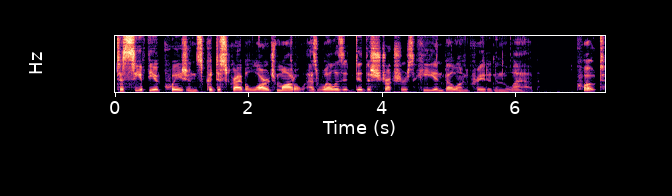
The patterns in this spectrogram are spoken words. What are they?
to see if the equations could describe a large model as well as it did the structures he and Bellan created in the lab. Quote,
